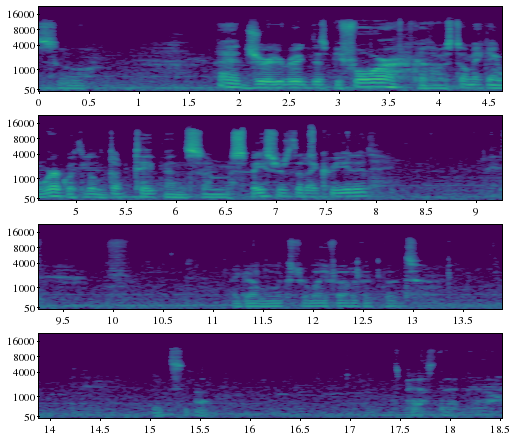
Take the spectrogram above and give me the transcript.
So, I had jury rigged this before because I was still making it work with little duct tape and some spacers that I created. I got a little extra life out of it, but it's not. It's past that now.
